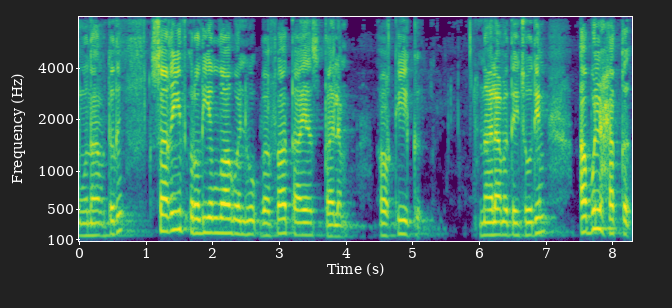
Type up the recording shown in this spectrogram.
മൂന്നാമത്തത് സഹീദ് റളിയല്ലാഹു അൻഹു വഫാത്തായ സ്ഥലം അഖീഖ് നാലാമത്തെ ചോദ്യം അബുൽ ഹക്ക്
